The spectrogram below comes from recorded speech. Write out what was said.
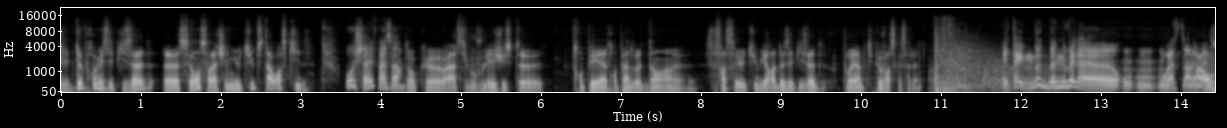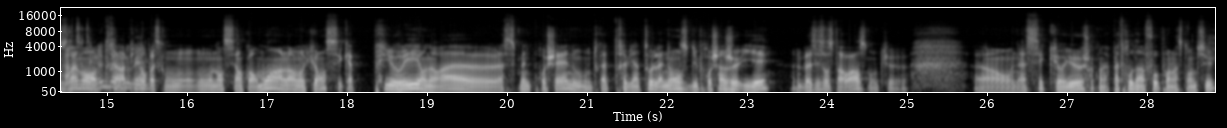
les deux premiers épisodes seront sur la chaîne YouTube Star Wars Kids. Oh, je savais pas ça. Donc voilà, si vous voulez juste tremper, tremper un doigt dedans, hein, ça sera sur YouTube, il y aura deux épisodes, vous pourrez un petit peu voir ce que ça donne. Et t'as une autre bonne nouvelle, on, on, reste dans la Alors même vraiment très rapidement parce qu'on en sait encore moins là en l'occurrence, c'est qu'à priori on aura la semaine prochaine ou en tout cas très bientôt l'annonce du prochain jeu EA basé sur Star Wars. Donc, euh, euh, on est assez curieux. Je crois qu'on n'a pas trop d'infos pour l'instant dessus.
